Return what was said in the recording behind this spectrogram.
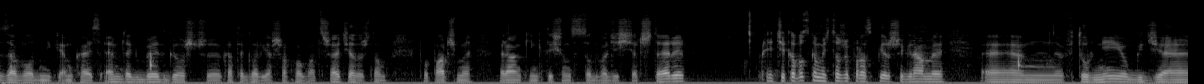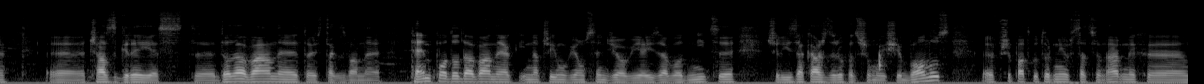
zawodnik MKS MDEK Bydgoszcz, kategoria szachowa trzecia, zresztą popatrzmy, ranking 1124. Ciekawostką jest to, że po raz pierwszy gramy w turnieju, gdzie czas gry jest e, dodawany, to jest tak zwane tempo dodawane, jak inaczej mówią sędziowie i zawodnicy, czyli za każdy ruch otrzymuje się bonus. E, W przypadku turniejów stacjonarnych e,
